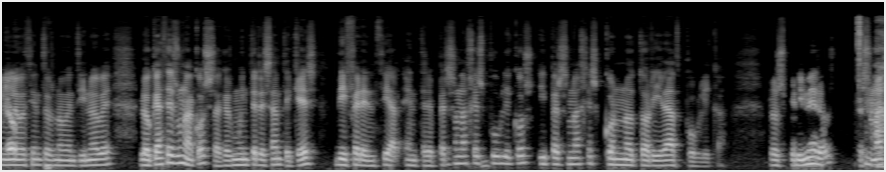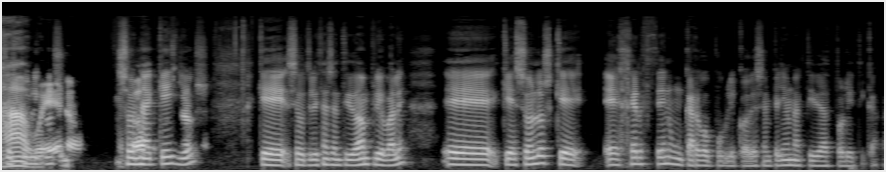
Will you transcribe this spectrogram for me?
1999 lo que hace es una cosa que es muy interesante, que es diferenciar entre personajes públicos y personajes con notoriedad pública. Los primeros, personajes ah, públicos son aquellos que se utilizan en sentido amplio, ¿vale? Eh, que son los que ejercen un cargo público, desempeñan una actividad política.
